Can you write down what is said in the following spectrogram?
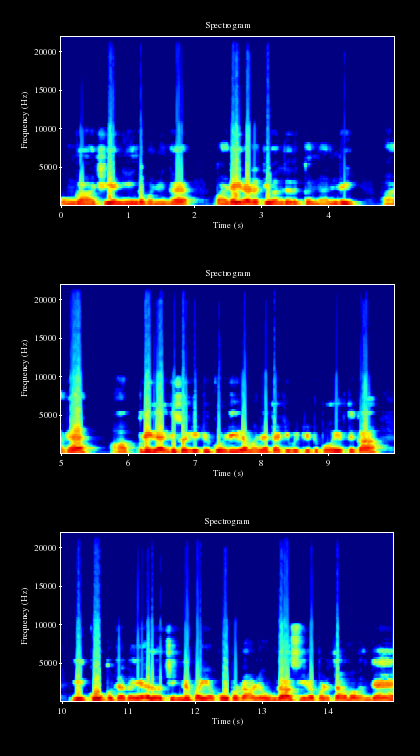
உங்கள் ஆட்சியை நீங்கள் பண்ணுங்க. படை நடத்தி வந்ததுக்கு நன்றி. அட அப்படி நன்றி சொல்லிட்டு குண்டியில் மண்ணை தட்டி விட்டுட்டு போயிருத்துக்கா? நீ கூப்பிட்டதும் ஏதோ சின்ன பையன் கூப்பிடுறான்னு உதாசீனப்படுத்தாம வந்தேன்.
